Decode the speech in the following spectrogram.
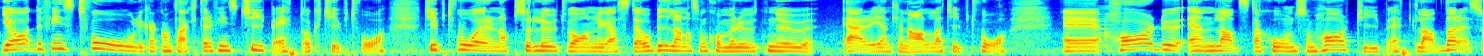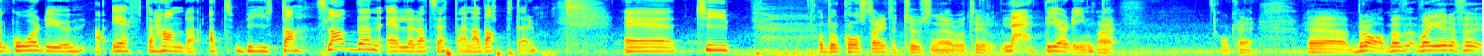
Ja, det finns två olika kontakter. Det finns typ 1 och typ 2. Typ 2 är den absolut vanligaste och bilarna som kommer ut nu är egentligen alla typ 2. Eh, har du en laddstation som har typ 1-laddare så går det ju i efterhand att byta sladden eller att sätta en adapter. Eh, typ... Och då kostar det inte tusen euro till. Nej, det gör det inte. Nej. Okej. Eh, bra, men vad är, det för,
